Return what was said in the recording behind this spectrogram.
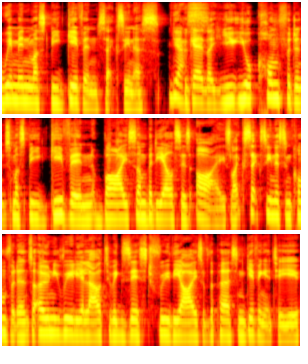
Women must be given sexiness. Yes. Again, like you, your confidence must be given by somebody else's eyes. Like sexiness and confidence are only really allowed to exist through the eyes of the person giving it to you.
